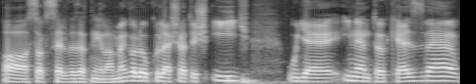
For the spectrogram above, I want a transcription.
a szakszervezetnél a megalakulását, és így ugye innentől kezdve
